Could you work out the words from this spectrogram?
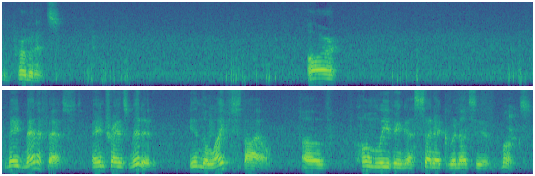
impermanence. Are made manifest and transmitted in the lifestyle of home leaving ascetic renunciant monks.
